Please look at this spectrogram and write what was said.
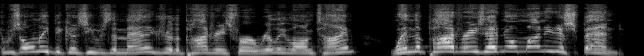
It was only because he was the manager of the Padres for a really long time when the Padres had no money to spend.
